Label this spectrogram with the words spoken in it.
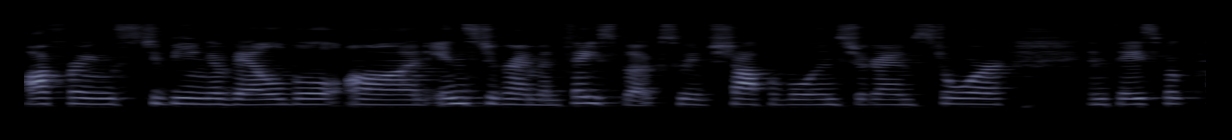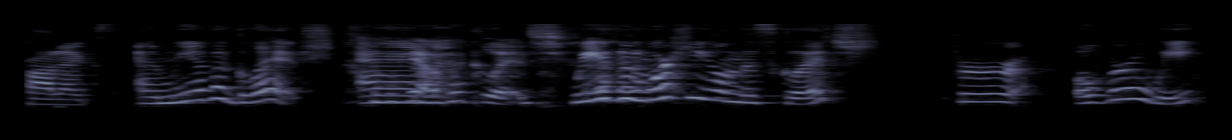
offerings to being available on instagram and facebook. So we have shoppable instagram store and facebook products and we have a glitch. And we have a glitch. we have been working on this glitch for over a week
